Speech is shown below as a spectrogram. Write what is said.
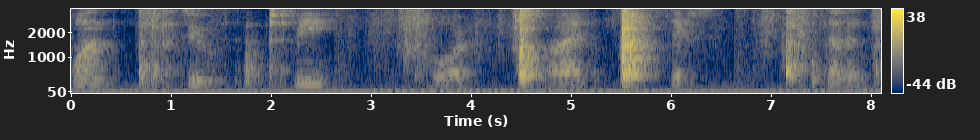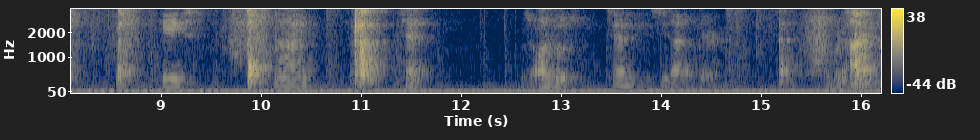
One, two, three, four, five, six, seven, eight, nine, ten. Those are all moves. 10, you see that up there. One more time.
